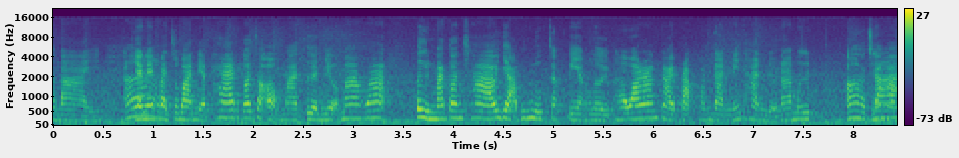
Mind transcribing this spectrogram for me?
สบายอ่าอย่างในปัจจุบันเนี่ยแพทย์ก็จะออกมาเตือนเยอะมากว่า ตื่นมาตอนเช้าอย่าเพิ่งลุกจากเตียงเลยเพราะว่าร่างกายปรับความดันไม่ทันเดี๋ยวหน้ามืด อ่านะใช่คะ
